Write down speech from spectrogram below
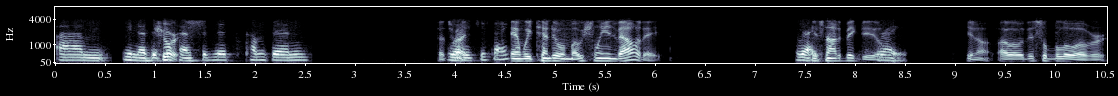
Um, you know, the sure. defensiveness comes in. That's what right. did you say? And we tend to emotionally invalidate. Right. It's not a big deal. Right you know, oh, this will blow over.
